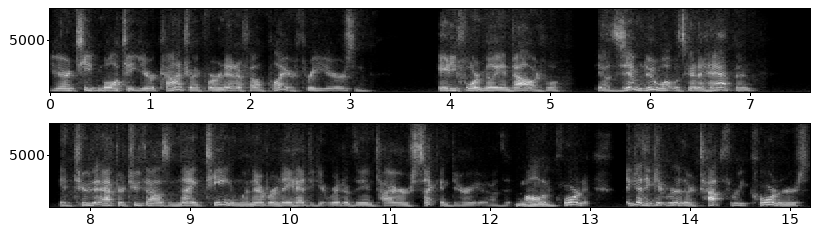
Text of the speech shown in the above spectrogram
guaranteed multi-year contract for an NFL player, three years and eighty-four million dollars. Well, you know, Zim knew what was going to happen in two after 2019, whenever they had to get rid of the entire secondary, uh, the, mm-hmm. all the corner, they got to get rid of their top three corners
